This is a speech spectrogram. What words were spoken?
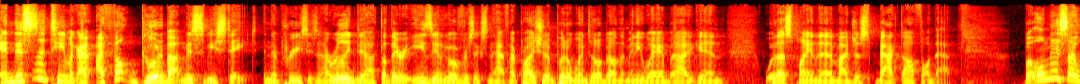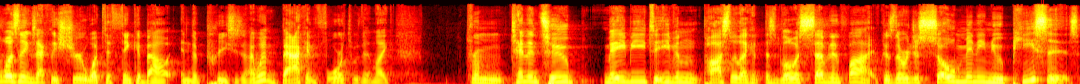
And this is a team like I, I, felt good about Mississippi State in the preseason. I really did. I thought they were easily to go over six and a half. I probably should have put a win total bet on them anyway, but again, with us playing them, I just backed off on that. But Ole Miss, I wasn't exactly sure what to think about in the preseason. I went back and forth with them, like from ten and two maybe to even possibly like as low as seven and five because there were just so many new pieces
